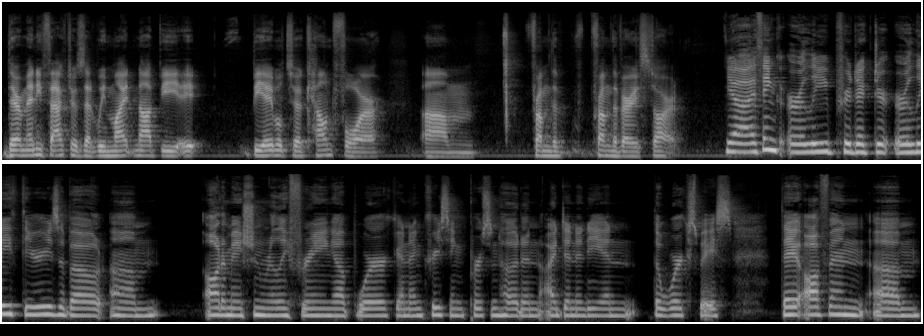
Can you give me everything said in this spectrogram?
there are many factors that we might not be be able to account for um, from the from the very start. Yeah, I think early predictor, early theories about um, automation really freeing up work and increasing personhood and identity in the workspace they often um,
